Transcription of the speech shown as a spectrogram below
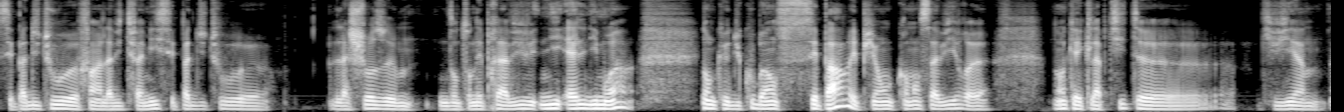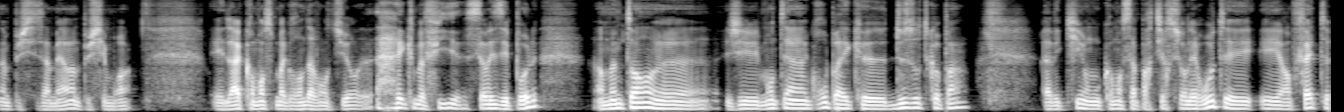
c'est pas du tout, enfin la vie de famille, c'est pas du tout la chose dont on est prêt à vivre, ni elle ni moi. Donc du coup, ben on se sépare et puis on commence à vivre donc avec la petite qui vit un, peu chez sa mère, un peu chez moi. Et là commence ma grande aventure avec ma fille sur les épaules. En même temps, j'ai monté un groupe avec deux autres copains avec qui on commence à partir sur les routes et, et en fait,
